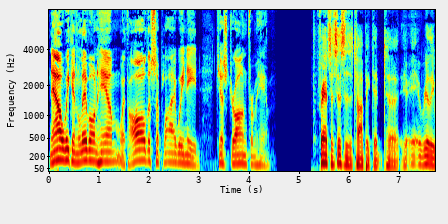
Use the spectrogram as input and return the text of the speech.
Now we can live on him with all the supply we need just drawn from Him. Francis, this is a topic that uh, it, really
